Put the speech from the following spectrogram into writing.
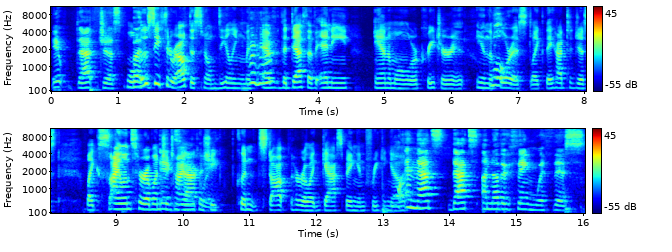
it that just Well, but- Mm-hmm. Lucy throughout this film dealing with ev- the death of any animal or creature in, in the Well- forest, like they had to just like silence her a bunch of times because she couldn't stop her like gasping and freaking Well, out. and that's that's another thing with this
